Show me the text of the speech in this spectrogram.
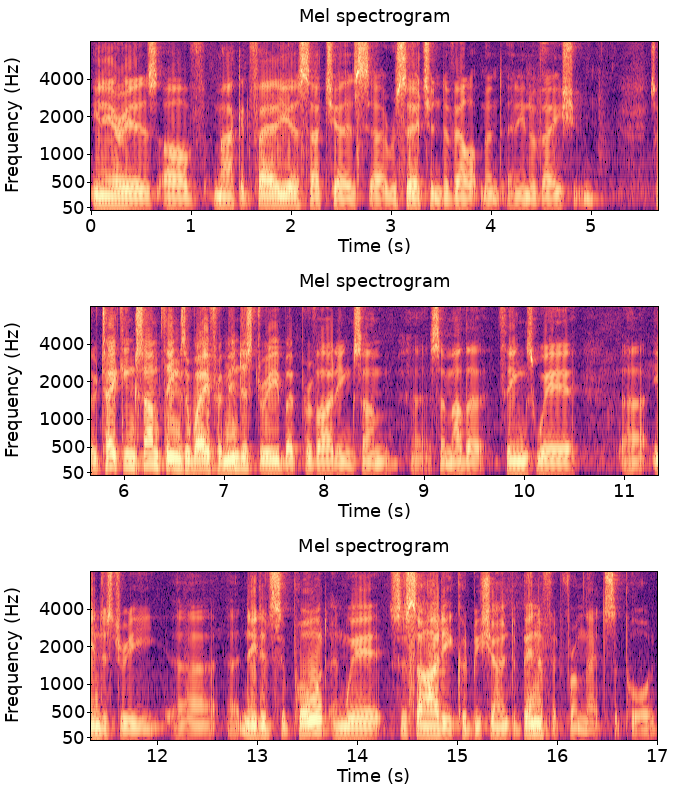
in areas of market failure, such as uh, research and development and innovation. So taking some things away from industry, but providing some uh, some other things where uh, industry uh, needed support and where society could be shown to benefit from that support.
